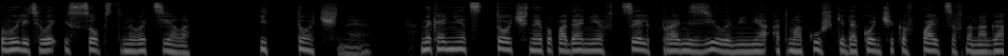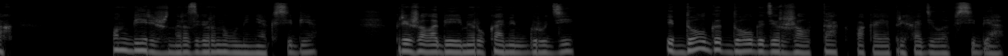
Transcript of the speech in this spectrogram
вылетела из собственного тела, и точное, наконец, точное попадание в цель пронзило меня от макушки до кончиков пальцев на ногах, он бережно развернул меня к себе, прижал обеими руками к груди и долго-долго держал так, пока я приходила в себя.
